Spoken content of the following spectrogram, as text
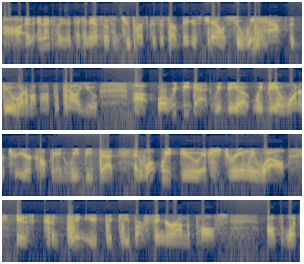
Uh, and, and actually, I can answer this in two parts because it's our biggest challenge too. We have to do what I'm about to tell you, uh, or we'd be dead. We'd be a we'd be a one or two year company, and we'd be dead. And what we do extremely well is continue to keep our finger on the pulse of what's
